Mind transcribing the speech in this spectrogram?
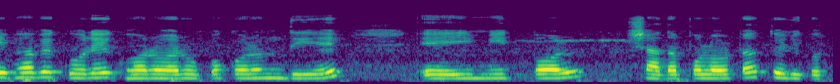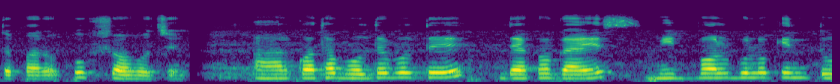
এইভাবে করে ঘরোয়ার উপকরণ দিয়ে এই মিট বল সাদা পোলাওটা তৈরি করতে পারো খুব সহজে। আর কথা বলতে বলতে দেখো গায়েস মিট বলগুলো কিন্তু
